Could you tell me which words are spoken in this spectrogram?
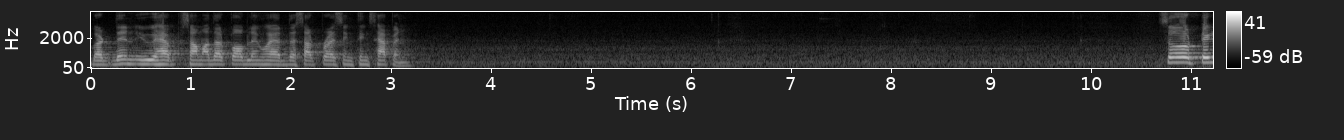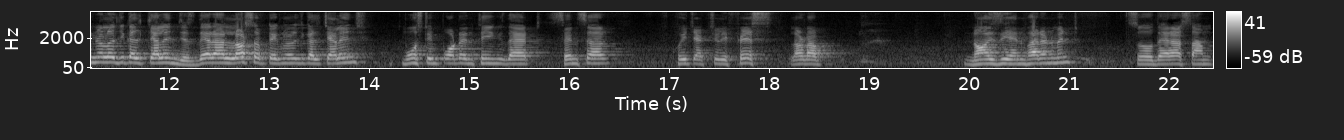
but then you have some other problem where the surprising things happen. So, technological challenges, there are lots of technological challenge, most important thing that sensor which actually face lot of noisy environment. So, there are some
